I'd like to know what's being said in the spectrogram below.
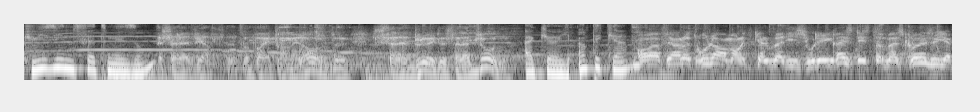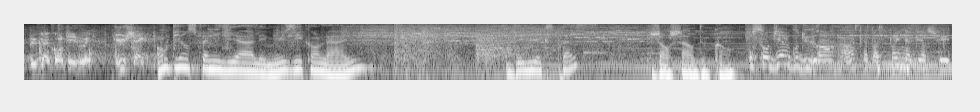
Cuisine faite maison. La salade verte, ça peut pas être un mélange de salade bleue et de salade jaune. Accueil impeccable. On va faire le trou normand, le calvadis ou les graisses, l'estomac se creuse et il n'y a plus qu'à continuer. Du sec. Ambiance familiale et musique en live. Daily Express. Jean-Charles Ducamp. On sent bien le goût du gras, hein, ça passe pas inaperçu.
